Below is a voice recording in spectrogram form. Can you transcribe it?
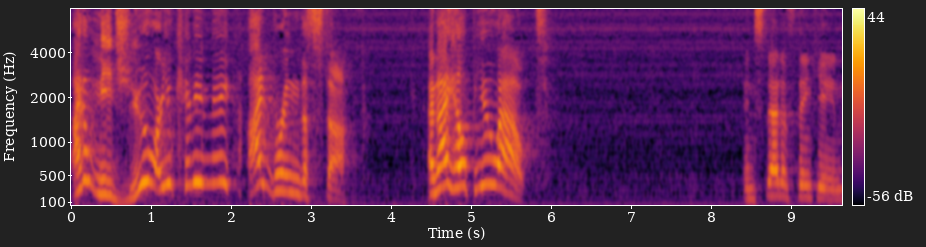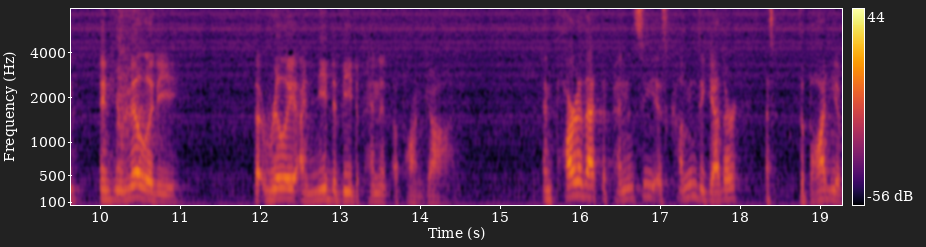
I don't need you. Are you kidding me? I bring the stuff. And I help you out. Instead of thinking in humility that really I need to be dependent upon God. And part of that dependency is coming together as the body of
